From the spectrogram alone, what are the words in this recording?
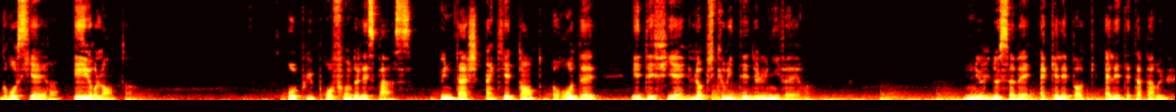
grossières et hurlantes. Au plus profond de l'espace, une tâche inquiétante rôdait et défiait l'obscurité de l'univers. Nul ne savait à quelle époque elle était apparue.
